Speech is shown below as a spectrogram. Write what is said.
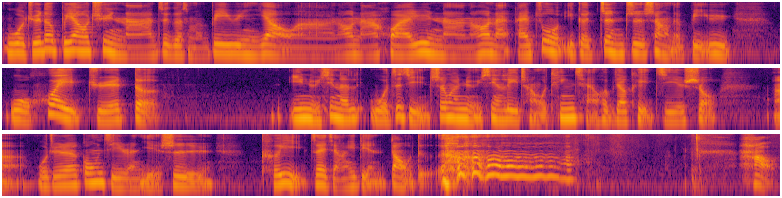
我觉得不要去拿这个什么避孕药啊，然后拿怀孕啊，然后来来做一个政治上的比喻。我会觉得，以女性的我自己身为女性立场，我听起来会比较可以接受。啊、我觉得攻击人也是可以再讲一点道德。好，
